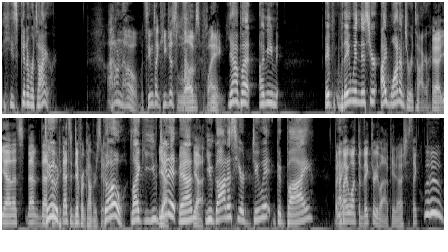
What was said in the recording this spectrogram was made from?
he's gonna retire. I don't know. It seems like he just loves playing. Yeah, but I mean, if they win this year, I'd want him to retire. Yeah, yeah, that's that that's Dude. a, that's a different conversation. Go, like you did Yeah. it, man. Yeah. you got us here. Do it. Goodbye. but right? he might want the victory lap, you know? It's just like, woohoo.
